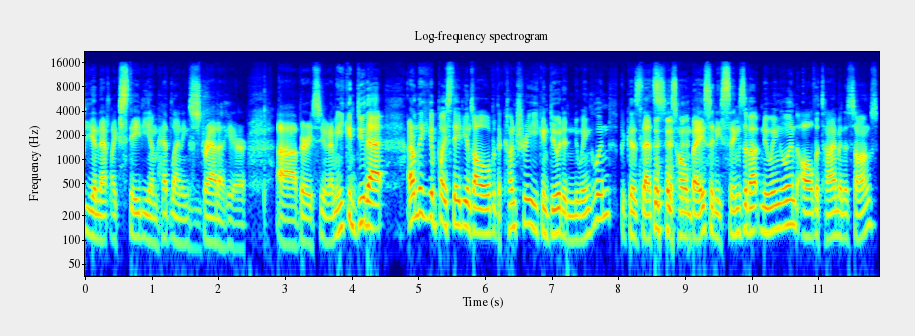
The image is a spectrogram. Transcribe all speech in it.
be in that like stadium headlining strata here uh, very soon. I mean, he can do that. I don't think he can play stadiums all over the country. He can do it in New England because that's his home base, and he sings about New England all the time in his songs.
